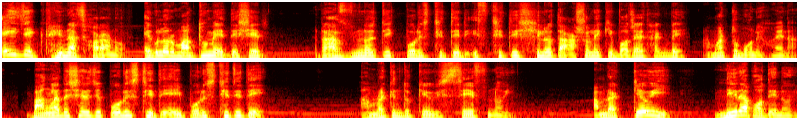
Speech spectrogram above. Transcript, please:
এই যে ঘৃণা ছড়ানো, এগুলোর মাধ্যমে দেশের রাজনৈতিক পরিস্থিতির স্থিতিশীলতা আসলে কি বজায় থাকবে? আমার তো মনে হয় না। বাংলাদেশের যে পরিস্থিতি, এই পরিস্থিতিতে আমরা কিন্তু কেউই সেফ নই। আমরা কেউই নিরাপদে নই।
